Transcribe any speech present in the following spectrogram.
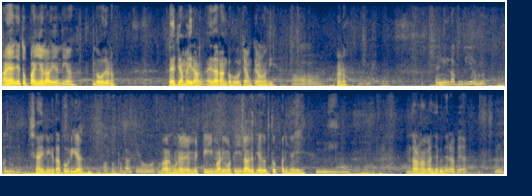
ਆਇਆ ਜੇ ਧੁੱਪਾਂ ਜਿਹੀਆਂ ਲੱਗ ਜਾਂਦੀਆਂ ਦੋ ਦਿਨ। ਫਿਰ ਜਮਾ ਹੀ ਰੰਗ ਇਹਦਾ ਰੰਗ ਹੋਰ ਚਮਕੇ ਆਉਣਾ ਦੀ। ਹਾਂ। ਹਨਾ? ਸ਼ਾਈਨਿੰਗ ਤਾਂ ਪੂਰੀ ਆ ਹੁਣ ਆਲੂ ਦੀ। ਸ਼ਾਈਨਿੰਗ ਤਾਂ ਪੂਰੀ ਆ। ਆ ਧੁੱਪ ਕਰਕੇ ਥੋੜਾ ਪਰ ਹੁਣ ਇਹਨੇ ਮਿੱਟੀ ਮਾੜੀ ਮੋਟੀ ਜਿਹੀ ਲੱਗਦੀ ਆ ਕੁਝ ਧੁੱਪ ਨਹੀਂ ਹੈਗੀ। ਦਾਣਾ ਵੈਸੇ ਬਥੇਰਾ ਪਿਆ। ਹਨਾ?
